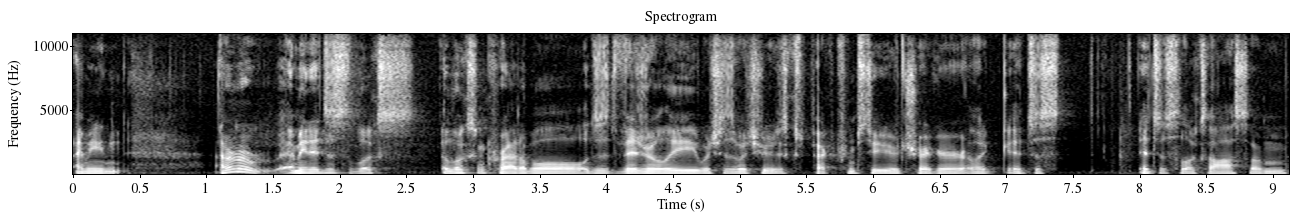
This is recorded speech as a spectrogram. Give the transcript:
I mean, I don't know. I mean, it just looks it looks incredible just visually, which is what you would expect from Studio Trigger. Like it just it just looks awesome.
